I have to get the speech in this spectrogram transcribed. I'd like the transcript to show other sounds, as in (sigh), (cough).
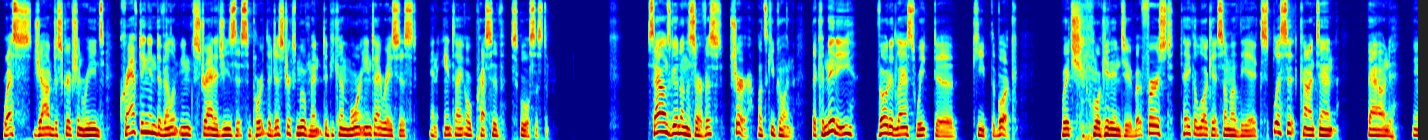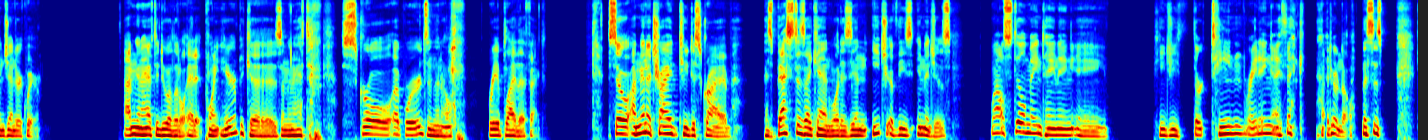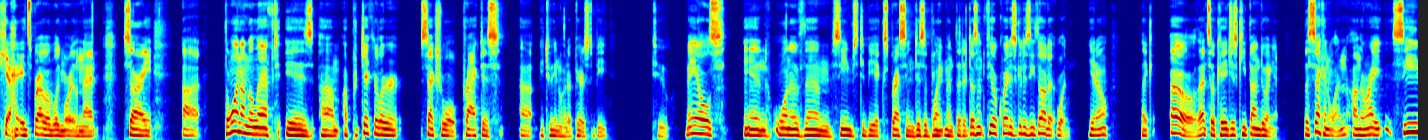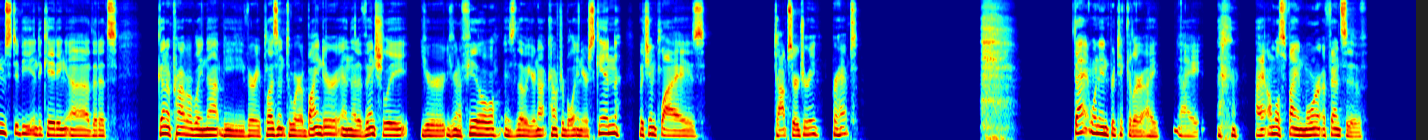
West's job description reads crafting and developing strategies that support the district's movement to become more anti racist and anti oppressive school system. Sounds good on the surface. Sure, let's keep going. The committee voted last week to keep the book, which (laughs) we'll get into. But first, take a look at some of the explicit content found in Genderqueer. I'm going to have to do a little edit point here because I'm going to have to (laughs) scroll upwards and then I'll (laughs) reapply the effect. So I'm going to try to describe as best as I can what is in each of these images while still maintaining a PG 13 rating, I think. (laughs) I don't know. This is, yeah, it's probably more than that. Sorry. Uh, the one on the left is um, a particular sexual practice uh, between what appears to be two males, and one of them seems to be expressing disappointment that it doesn't feel quite as good as he thought it would. You know, like, oh, that's okay, just keep on doing it. The second one on the right seems to be indicating uh, that it's to probably not be very pleasant to wear a binder and that eventually you're you're to feel as though you're not comfortable in your skin, which implies top surgery, perhaps. (sighs) that one in particular, I I (laughs) I almost find more offensive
